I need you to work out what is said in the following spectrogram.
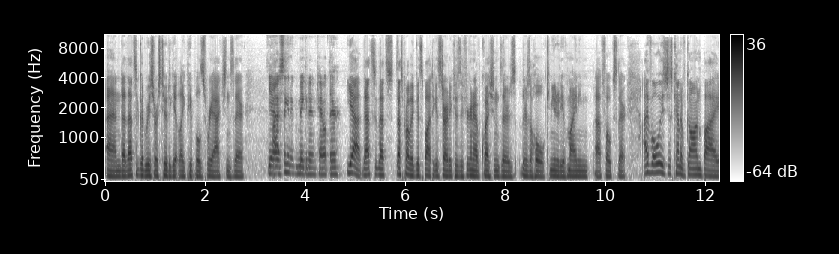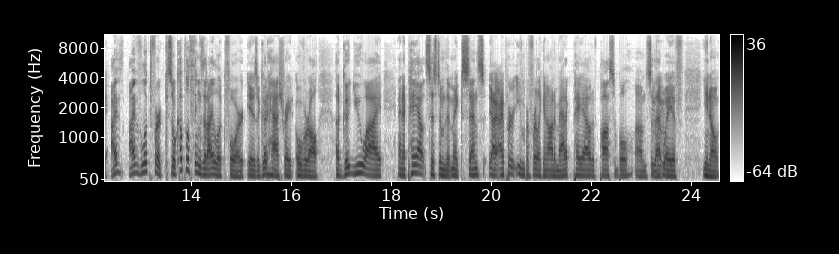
and uh, that's a good resource too to get like people's reactions there. Yeah, I was thinking of making an account there. Yeah, that's that's that's probably a good spot to get started because if you're gonna have questions, there's there's a whole community of mining uh, folks there. I've always just kind of gone by. I've I've looked for so a couple of things that I look for is a good hash rate overall, a good UI, and a payout system that makes sense. I, I per, even prefer like an automatic payout if possible, um, so that way if you know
